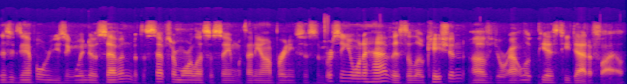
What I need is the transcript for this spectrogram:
this example, we're using Windows 7, but the steps are more or less the same with any operating system. First thing you want to have is the location of your Outlook PST data file.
